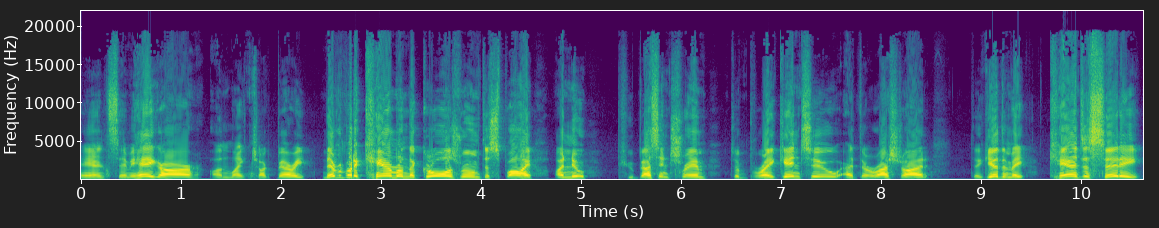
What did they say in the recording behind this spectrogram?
and Sammy Hagar, unlike Chuck Berry, never put a camera in the girls' room to spy on new pubescent trim to break into at the restaurant to give them a Kansas City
